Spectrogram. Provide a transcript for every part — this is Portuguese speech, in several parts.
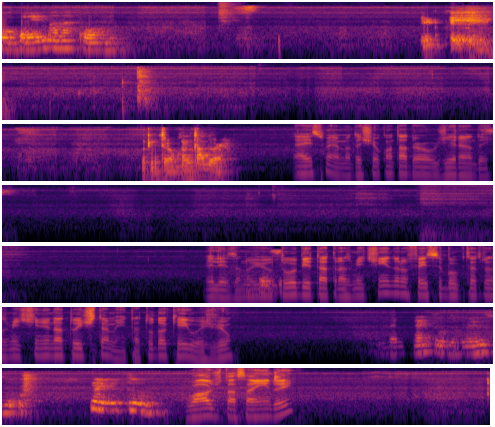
Problema na fome. Entrou o contador. É isso mesmo, eu deixei o contador girando aí. Beleza, no YouTube tá transmitindo, no Facebook tá transmitindo e na Twitch também. Tá tudo ok hoje, viu? Vai estar em tudo, menos no, no YouTube. O áudio tá saindo aí?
